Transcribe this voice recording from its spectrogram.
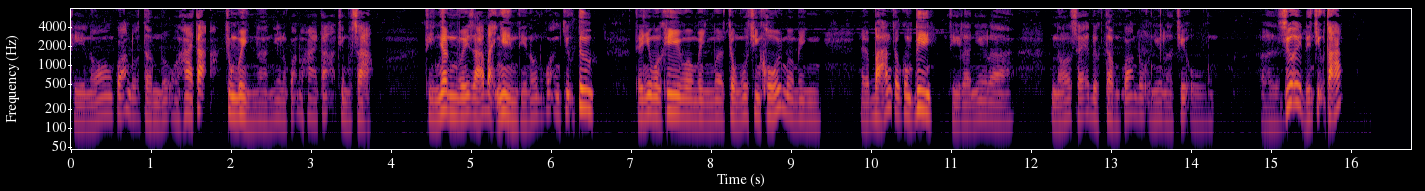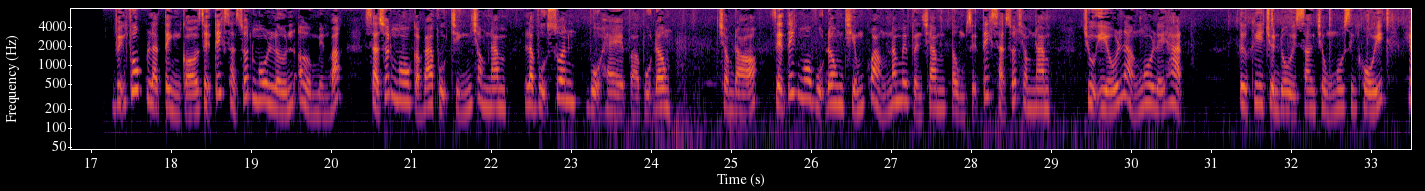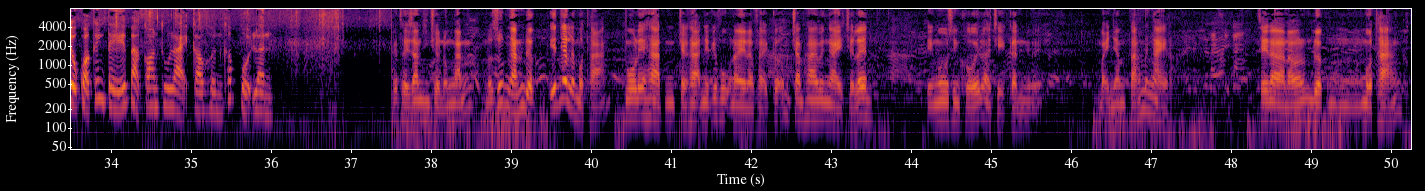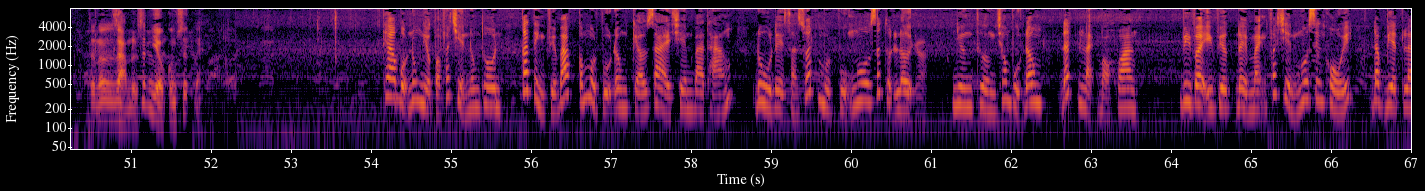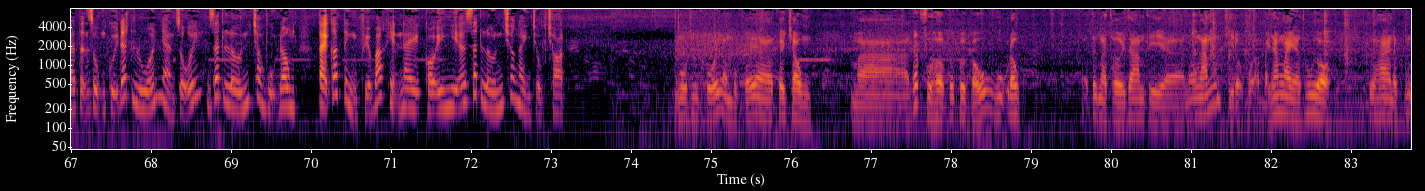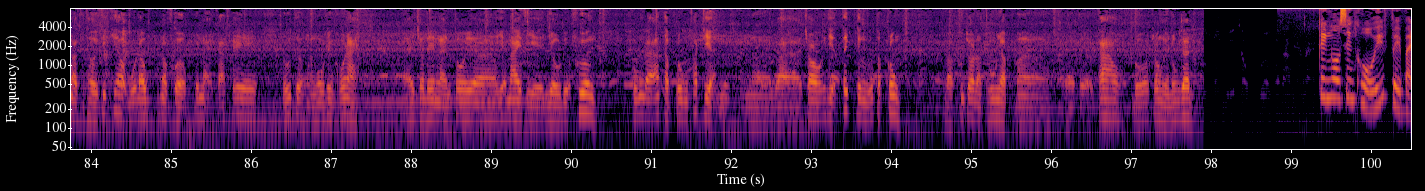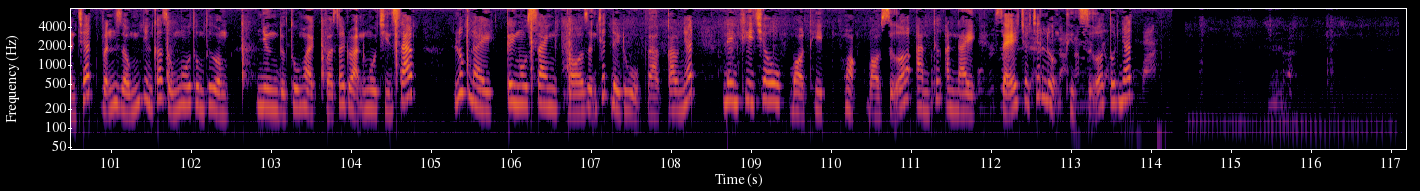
thì nó quãng độ tầm độ hai tạ. Trung bình là như là quãng độ hai tạ trên một xào. Thì nhân với giá 7 nghìn thì nó quãng triệu tư. Thế nhưng mà khi mà mình mà trồng ngô sinh khối mà mình Ờ, bán cho công ty thì là như là nó sẽ được tầm quãng độ như là triệu uh, rưỡi đến triệu tám Vĩnh Phúc là tỉnh có diện tích sản xuất ngô lớn ở miền Bắc, sản xuất ngô cả ba vụ chính trong năm là vụ xuân, vụ hè và vụ đông. Trong đó, diện tích ngô vụ đông chiếm khoảng 50% tổng diện tích sản xuất trong năm, chủ yếu là ngô lấy hạt. Từ khi chuyển đổi sang trồng ngô sinh khối, hiệu quả kinh tế bà con thu lại cao hơn gấp bội lần cái thời gian sinh trưởng nó ngắn nó rút ngắn được ít nhất là một tháng. Ngô lấy hạt chẳng hạn như cái vụ này là phải cỡ 120 ngày trở lên. Thì ngô sinh khối là chỉ cần 75 80 ngày rồi. Thế là nó được một tháng thì nó giảm được rất nhiều công sức này. Theo Bộ Nông nghiệp và Phát triển Nông thôn, các tỉnh phía Bắc có một vụ đông kéo dài trên 3 tháng, đủ để sản xuất một vụ ngô rất thuận lợi. Nhưng thường trong vụ đông, đất lại bỏ hoang, vì vậy, việc đẩy mạnh phát triển ngô sinh khối, đặc biệt là tận dụng quỹ đất lúa nhàn rỗi rất lớn trong vụ đông tại các tỉnh phía Bắc hiện nay có ý nghĩa rất lớn cho ngành trồng trọt. Ngô sinh khối là một cái ờ, cây trồng mà rất phù hợp với cơ cấu vụ đông. Tức là thời gian thì ờ, nó ngắn, chỉ độ 75 ngày là thu rồi. Thứ hai là cũng là thời tiết khí hậu vụ đông nó phù hợp với lại các cái đối tượng là ngô sinh khối này. Đấy, cho nên là tôi ờ, hiện nay thì nhiều địa phương cũng đã tập trung phát triển ờ, và cho cái diện tích tương đối tập trung và cũng cho là thu nhập ờ, ờ, cao đối cho người nông dân. Cây ngô sinh khối về bản chất vẫn giống như các giống ngô thông thường, nhưng được thu hoạch vào giai đoạn ngô chín sáp. Lúc này, cây ngô xanh có dưỡng chất đầy đủ và cao nhất, nên khi trâu, bò thịt hoặc bò sữa ăn thức ăn này sẽ cho chất lượng thịt sữa tốt nhất.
